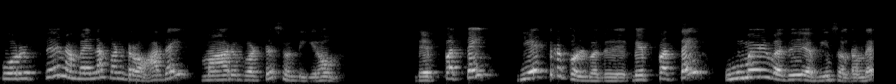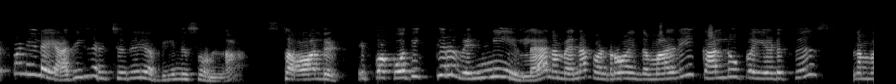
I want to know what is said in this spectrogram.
பொறுத்து நம்ம என்ன பண்றோம்? அதை மாறுபட்டு சொல்லுகிறோம். வெப்பத்தை ஏற்றுக்கொள்வது வெப்பத்தை உமிழ்வது அப்படின்னு சொல்றோம். வெப்பநிலை அதிகரிச்சது அப்படின்னு சொன்னா சாலிட் இப்ப கொதிக்கிற வெந்நீர்ல நம்ம என்ன பண்றோம்? இந்த மாதிரி கல்லுப்பை எடுத்து நம்ம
